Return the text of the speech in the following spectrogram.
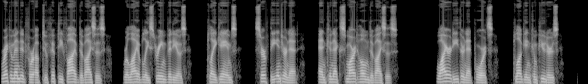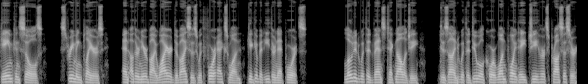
Recommended for up to 55 devices, reliably stream videos, play games, surf the internet, and connect smart home devices. Wired Ethernet ports, plug-in computers, game consoles, streaming players, and other nearby wired devices with 4x1 gigabit Ethernet ports. Loaded with advanced technology, designed with a dual-core 1.8 GHz processor,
